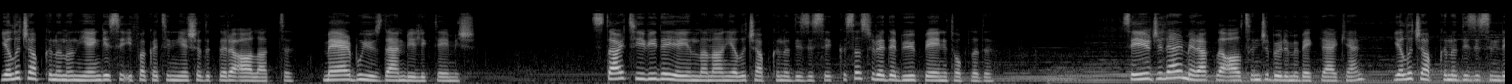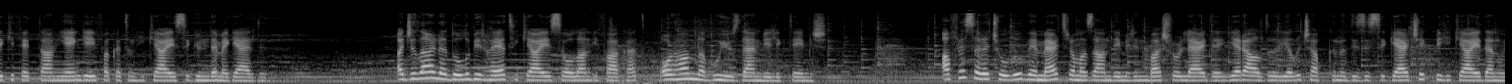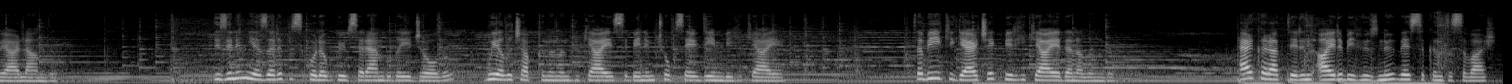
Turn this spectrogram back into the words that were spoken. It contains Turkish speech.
Yalı Çapkını'nın yengesi İfakat'in yaşadıkları ağlattı. Meğer bu yüzden birlikteymiş. Star TV'de yayınlanan Yalı Çapkını dizisi kısa sürede büyük beğeni topladı. Seyirciler merakla 6. bölümü beklerken, Yalı Çapkını dizisindeki Fettan Yenge İfakat'ın hikayesi gündeme geldi. Acılarla dolu bir hayat hikayesi olan İfakat, Orhan'la bu yüzden birlikteymiş. Afra Saraçoğlu ve Mert Ramazan Demir'in başrollerde yer aldığı Yalı Çapkını dizisi gerçek bir hikayeden uyarlandı. Dizinin yazarı psikolog Gülseren Budayıcıoğlu, bu Yalı Çapkını'nın hikayesi benim çok sevdiğim bir hikaye. Tabii ki gerçek bir hikayeden alındı. Her karakterin ayrı bir hüznü ve sıkıntısı var.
